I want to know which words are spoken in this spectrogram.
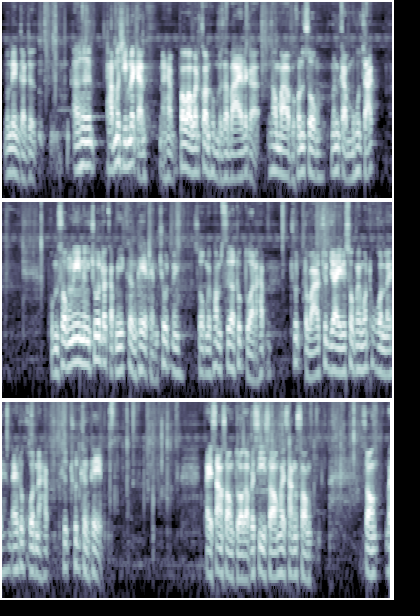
โรงเรียนก็จะเออทำมาชิมแล้วกันนะครับเพราะว่าวันก่อนผมสบายแล้วก็น้องมาเป็นคนส่งมันกับหูจัก ผมส่งนี่หนึ่งชุดแล้วกับมีเครื่องเทศแถมชุดหนึ่งส่งไปพร้อมเสื้อทุกตัวนะครับชุดต่ว่าชุดใหญ่นี่ส่งไปหมดทุกคนเลยได้ทุกคนนะครับชุดชุดเครื่องเทศไปสั่งสองตัวกับไปสี่สองไปสั่งสองสองไป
